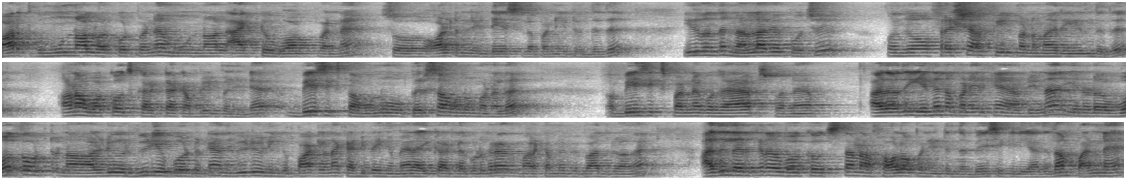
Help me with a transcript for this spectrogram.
வாரத்துக்கு மூணு நாள் ஒர்க் அவுட் பண்ணேன் மூணு நாள் ஆக்டிவ் வாக் பண்ணேன். ஸோ ஆல்டர்னேட் டேஸில் பண்ணிகிட்டு இருந்தது. இது வந்து நல்லாவே போச்சு. கொஞ்சம் ஃப்ரெஷ்ஷாக ஃபீல் பண்ண மாதிரி இருந்தது. ஆனால் ஒர்க் அவுட்ஸ் கரெக்டாக கம்ப்ளீட் பண்ணிட்டேன். பேசிக்ஸ் தான் ஒன்றும் பெருசாக ஒன்றும் பண்ணலை. பேசிக்ஸ் பண்ணேன் கொஞ்சம் ஆப்ஸ் பண்ணேன். அதாவது என்னென்ன பண்ணியிருக்கேன் அப்படின்னா என்னோட ஒர்க் அவுட் நான் ஆல்ரெடி ஒரு வீடியோ போட்டிருக்கேன். அந்த வீடியோ நீங்கள் பார்க்கலன்னா கண்டிப்பாக எங்கள் மேலே ஐ கார்டில் கொடுக்குறேன். அது மறக்காமல் போய் பார்த்துடுவாங்க அதில் இருக்கிற ஒர்க் அவுட்ஸ் தான் நான் ஃபாலோ பண்ணிட்டு இருந்தேன் பேசிக்கலி அதுதான் பண்ணேன்.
